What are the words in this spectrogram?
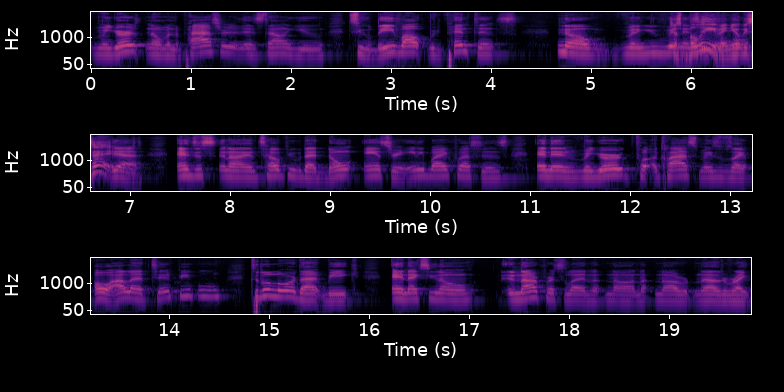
when you're no when the pastor is telling you to leave out repentance. No, when you to believe and you'll be saved. Yeah, and just you know, and tell people that don't answer anybody questions. And then when your cl- classmates was like, "Oh, I led ten people to the Lord that week," and next you know, another person led no, no, no another like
